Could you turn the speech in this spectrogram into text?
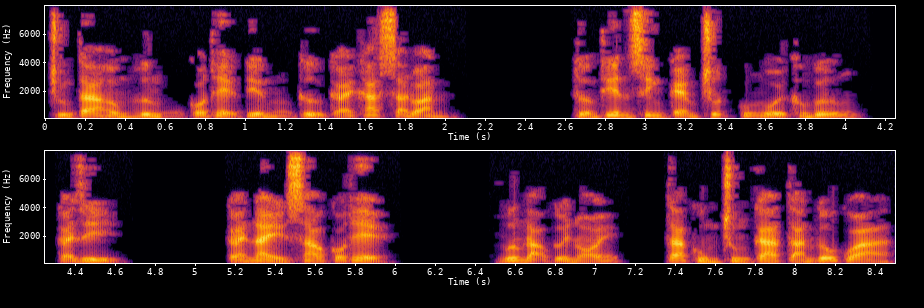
chúng ta hồng hưng có thể tiến cử cái khác xã đoàn. Tưởng thiên sinh kèm chút cũng ngồi không vững, cái gì? Cái này sao có thể? Vương đạo cười nói, ta cùng trung ca tán gẫu qua,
